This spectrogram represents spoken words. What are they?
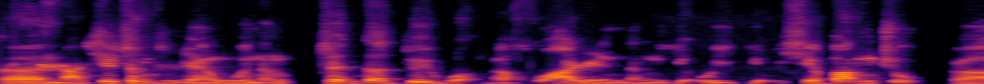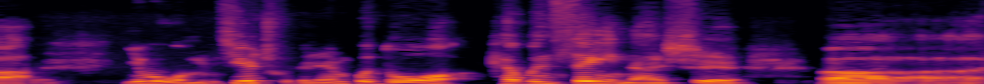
呃，哪些政治人物能真的对我们华人能有有一些帮助，是吧？因为我们接触的人不多。Kevin C 呢是，呃，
